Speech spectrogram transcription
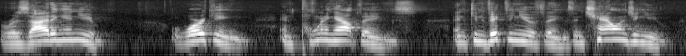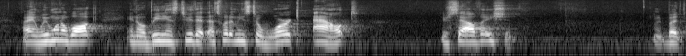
residing in you, working and pointing out things and convicting you of things and challenging you. Right? And we want to walk in obedience to that. That's what it means to work out your salvation. But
